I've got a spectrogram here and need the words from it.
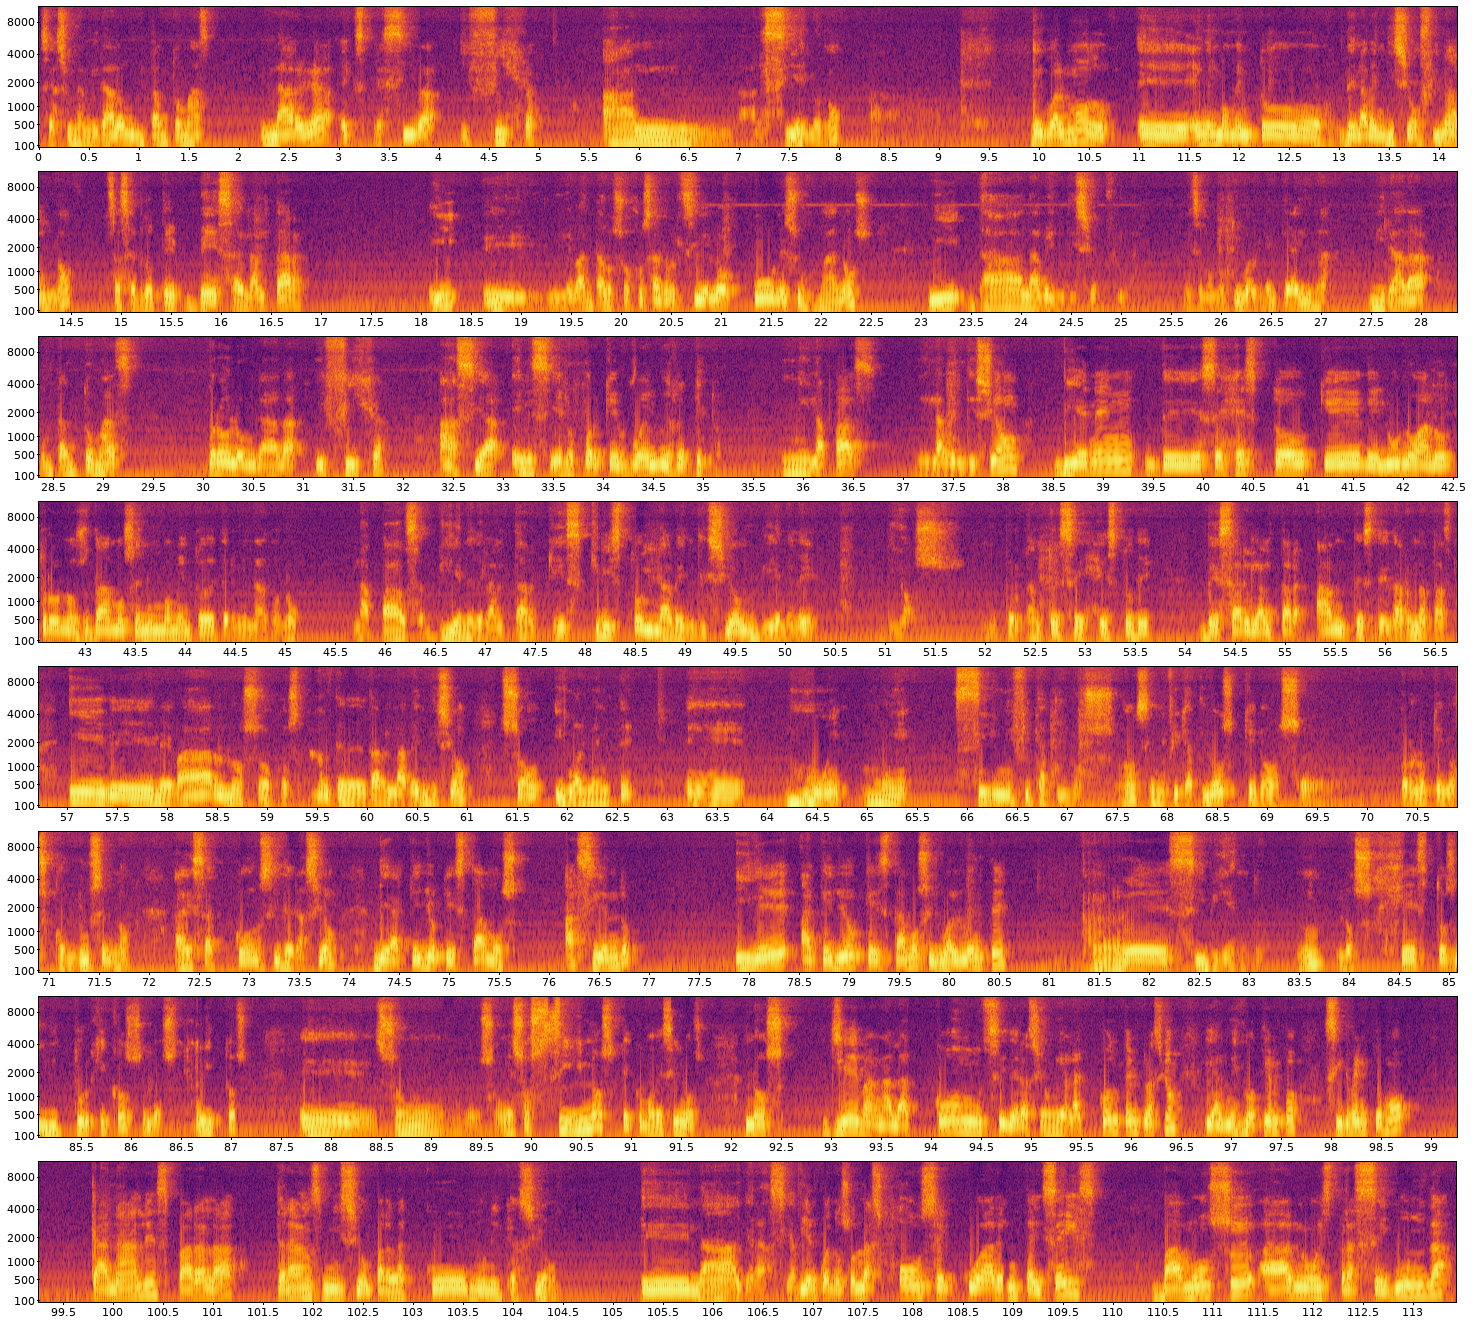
Se hace una mirada un tanto más larga, expresiva y fija al, cielo, ¿no? De igual modo, eh, en el momento de la bendición final, ¿no? El sacerdote besa el altar y eh, levanta los ojos al cielo, une sus manos y da la bendición final. En ese momento igualmente hay una mirada un tanto más prolongada y fija hacia el cielo, porque vuelvo y repito, ni la paz ni la bendición vienen de ese gesto que del uno al otro nos damos en un momento determinado, no. La paz viene del altar que es Cristo y la bendición viene de Dios. Por tanto, ese gesto de besar el altar antes de dar la paz y de elevar los ojos antes de dar la bendición son igualmente eh, muy, muy significativos, significativos que nos, eh, por lo que nos conducen ¿no? a esa consideración de aquello que estamos haciendo y de aquello que estamos igualmente recibiendo. Los gestos litúrgicos, los ritos, eh, son, son esos signos que, como decimos, nos llevan a la consideración y a la contemplación y al mismo tiempo sirven como canales para la transmisión, para la comunicación de la gracia. Bien, cuando son las 11:46, vamos a nuestra segunda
